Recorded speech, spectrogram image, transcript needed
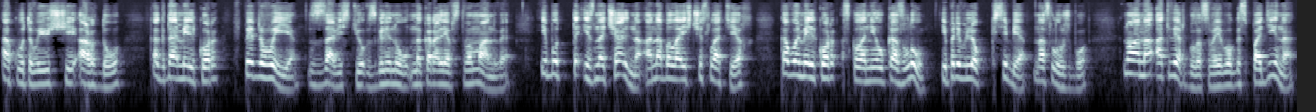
окутывающей Орду, когда Мелькор впервые с завистью взглянул на королевство Манве, и будто изначально она была из числа тех, кого Мелькор склонил козлу и привлек к себе на службу – но она отвергла своего господина,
